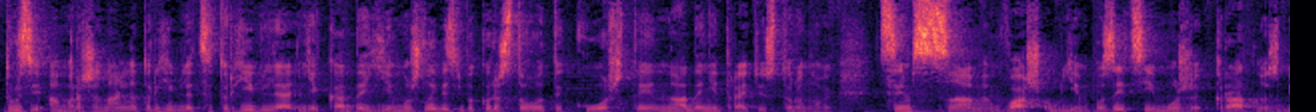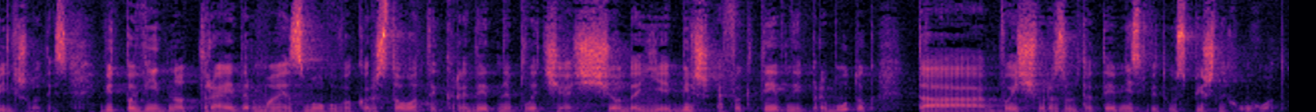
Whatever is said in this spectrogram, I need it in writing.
Друзі, а маржинальна торгівля це торгівля, яка дає можливість використовувати кошти, надані третьою стороною. Цим самим ваш об'єм позиції може кратно збільшуватись. Відповідно, трейдер має змогу використовувати кредитне плече, що дає більш ефективний прибуток та вищу результативність від успішних угод.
